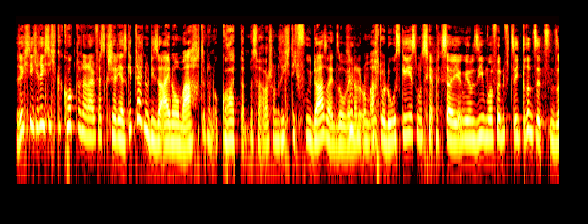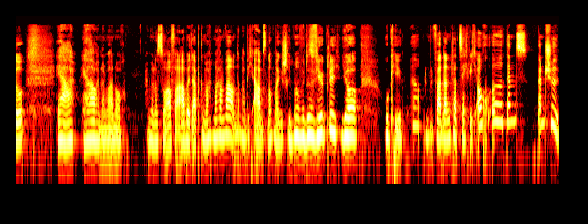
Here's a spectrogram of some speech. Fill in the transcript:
richtig, richtig geguckt und dann halt festgestellt, ja, es gibt halt nur diese eine um acht. Und dann, oh Gott, dann müssen wir aber schon richtig früh da sein, so. Wenn dann um acht Uhr losgehst, muss ja besser irgendwie um 7.50 Uhr drin sitzen, so. Ja, ja, und dann war noch, haben wir das so auf der Arbeit abgemacht, machen wir. Und dann habe ich abends nochmal geschrieben, machen wir das wirklich? Ja, okay. Ja, und war dann tatsächlich auch äh, ganz, ganz schön.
